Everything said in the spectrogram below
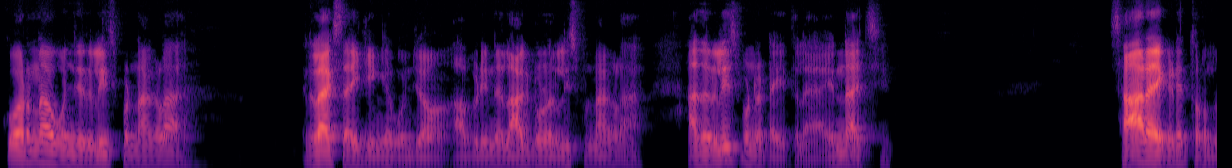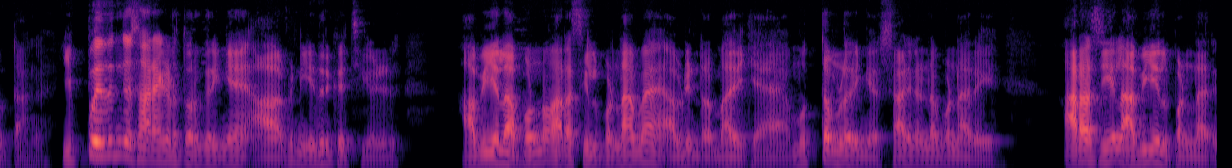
கொரோனா கொஞ்சம் ரிலீஸ் பண்ணாங்களா? ரிலாக்ஸ் ஆகிக்கிங்க கொஞ்சம் அப்படின்னு லாக்டவுன் ரிலீஸ் பண்ணாங்களா? அதை ரிலீஸ் பண்ண டயத்தில் என்னாச்சு? சாராய கடை திறந்து விட்டாங்க இப்போ எதுங்க சாராய கடை திறக்கிறீங்க? அப்படின்னு எதிர்க்கட்சிகள் அவியலாக பண்ணும் அரசியல் பண்ணாமல் அப்படின்ற மாதிரிக்க முத்தமிழறிஞர் ஸ்டாலின் என்ன பண்ணார்? அரசியல் அவியல் பண்ணார்.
